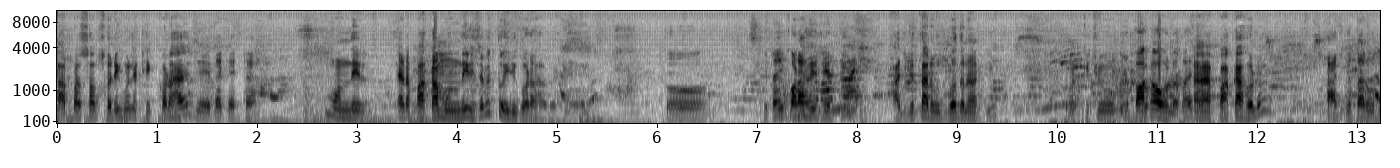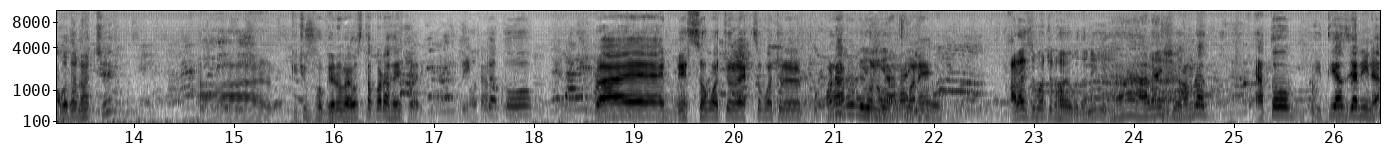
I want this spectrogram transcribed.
তারপর সব শরিক মিলে ঠিক করা হয় যে এটাকে একটা মন্দির একটা পাকা মন্দির হিসেবে তৈরি করা হবে। তো সেটাই করা হয়েছে আর কি। আজকে তার উদ্বোধন আর কি। এবার কিছু মানে পাকা হলো? হ্যাঁ পাকা হলো। আজকে তার উদ্বোধন হচ্ছে। আর কিছু ভোগেরও ব্যবস্থা করা হয়েছে আর কি। মন্দিরটা তো প্রায় দেড়শো বছর একশো বছরের অনেক পুরনো মানে আড়াইশো বছর হবে বোধ নাকি? হ্যাঁ, আড়াইশো। আমরা এত ইতিহাস জানি না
